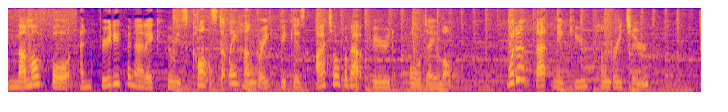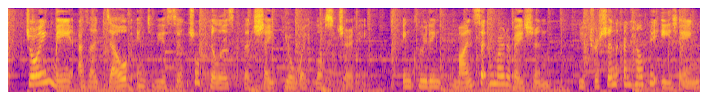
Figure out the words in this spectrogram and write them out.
mum of four, and foodie fanatic who is constantly hungry because I talk about food all day long. Wouldn't that make you hungry too? Join me as I delve into the essential pillars that shape your weight loss journey, including mindset and motivation, nutrition and healthy eating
